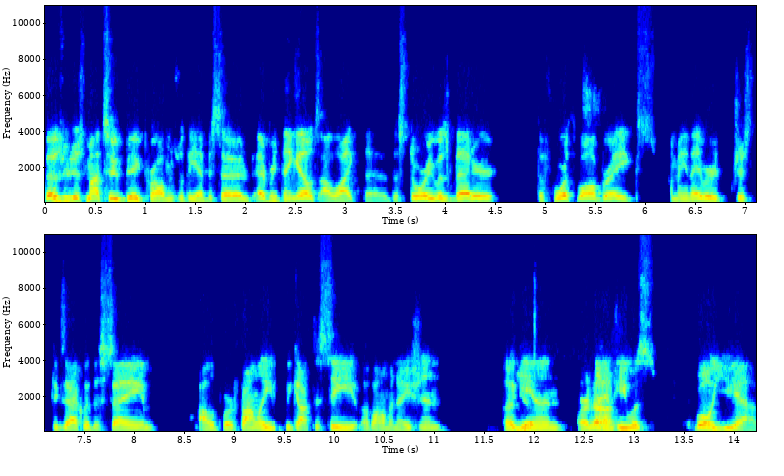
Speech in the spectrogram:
those are just my two big problems with the episode. Everything else I liked though. The story was better. The fourth wall breaks. I mean, they were just exactly the same. I, we're finally we got to see Abomination again, or not and he was well, yeah,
